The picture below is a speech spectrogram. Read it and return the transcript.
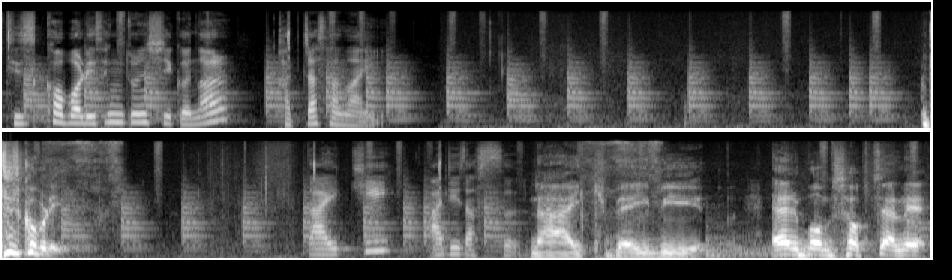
디스커버리 생존 시그널, 가짜 사나이. 디스커버리 나이키, 아디다스. 나이키 baby 앨범 석 장에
